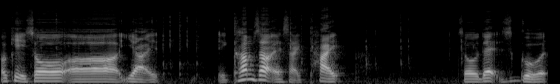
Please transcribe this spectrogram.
Okay, so uh, yeah, it, it comes out as I type so that's good.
